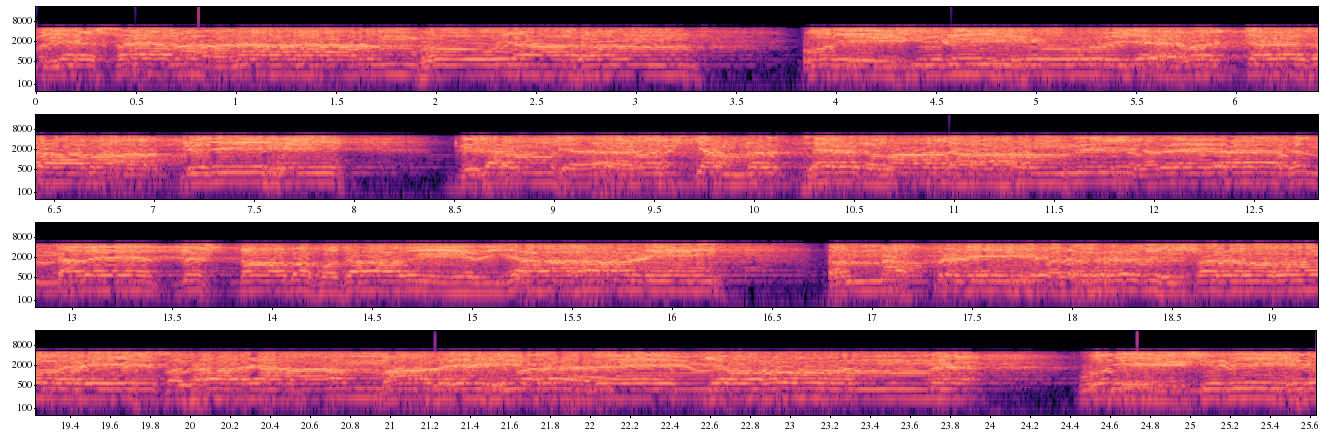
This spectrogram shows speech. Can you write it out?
प्रियसमानानाम् भूयासम् उदेशुरीर्जवर्चसामाभ्युदेः द्विषम् शर्मह्यम् मध्यतमादाहम् विष्णो बहुधा वीर्याणि। तन्नः प्रणेहि पदभिश्वरो वरे स्वधायाम् माधेहि परदेव्यो उदेशिरीरोर्जवर्चसामाभ्युदेः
